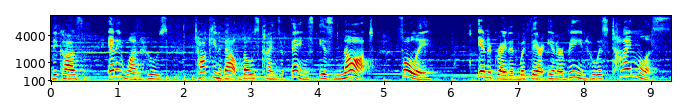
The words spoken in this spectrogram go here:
Because anyone who's talking about those kinds of things is not fully integrated with their inner being who is timeless.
